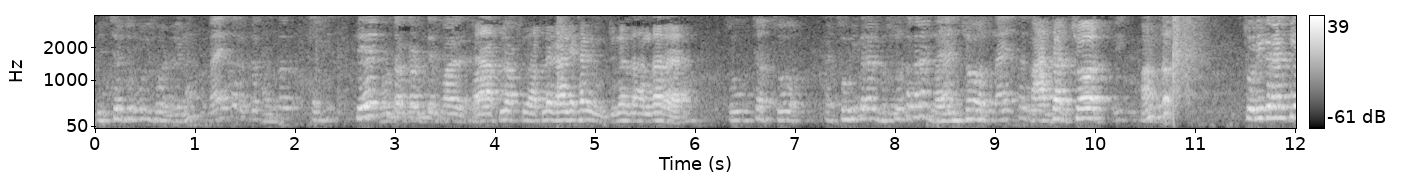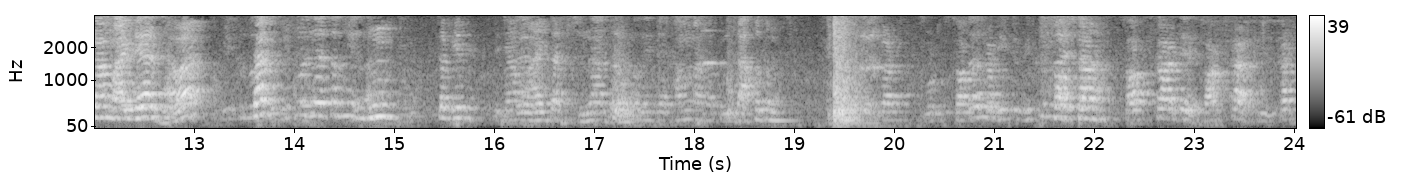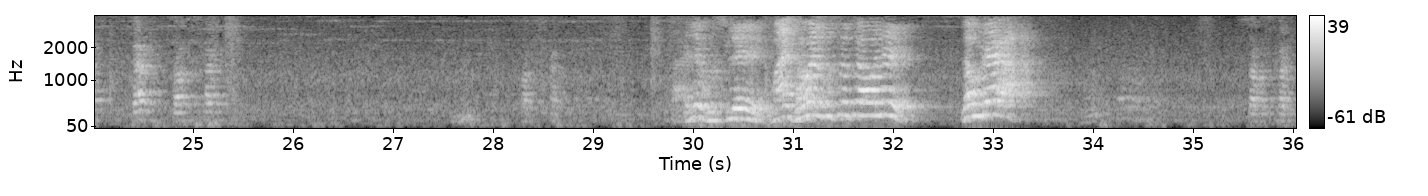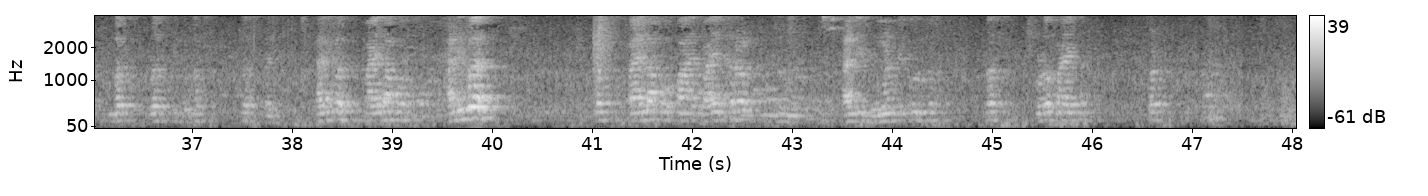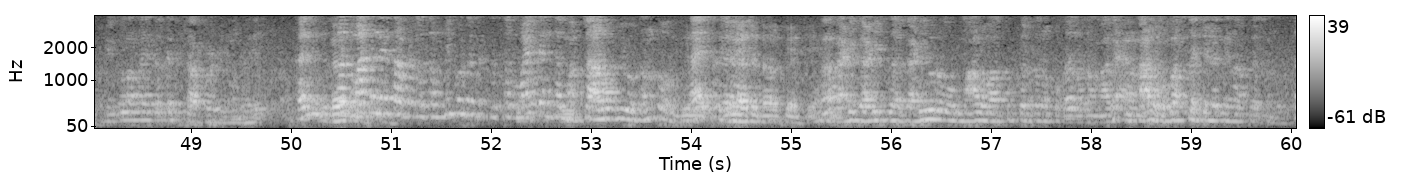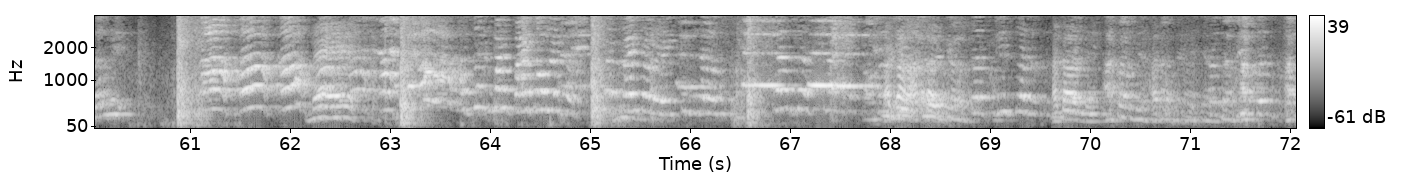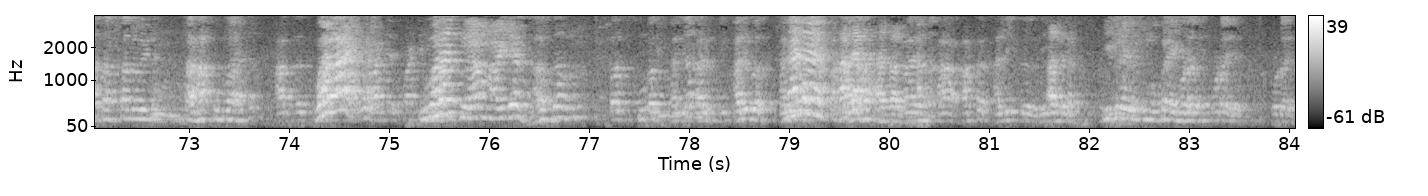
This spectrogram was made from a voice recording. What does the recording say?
पिक्चरचे पोलीस वाटले ना? नाही सर कसं तर? ते मोठा करते पाय. आपलं आपल्या गाडीखाली जुन्याचा अंधार आहे. चोरच्या चोर. काय चोरी करायला घुसलो तर करा नाही सर. चोर. चोरी करायला किंवा मायल्या झावा? विसरून विसरून नाही सर मी. हं. घे. त्याच्या मायचा शिना चौकत थांब ना आता दाखवतो सॉक्स काढ. सॉक्स सॉक्स काढ दे. सॉक्स काढ. काढ. काढ. सॉक्स काढ. सॉक्स काढ. साले घुसले. माय झवायला घुसलो त्या आवाले. लवड्या बस बस बस बस खाली. बस पायला हो खाली बस. बस पायला हो पाय पाय सरळ. खाली घुमट करून बस. बस पुढं पाय. कर पट. मी तुला नाही तर कधी सापडली सर माझं नाही सापडलं. सर मी कुठे भेटलो? सर माहिती आहे ना सर मागचा आरोपी होता ना तो. नाही सर. हा, गाडी गाडीचा गाडीवर माल वाहतूक करताना पकडला होता. मागे आणि माल उभासला केलं त्यानं आपल्या संग सर मी आ, आ, आ, नाही. आ, आ, आ, सर माझं पाय जाऊ नये सर सर पाय जाऊ नये एकदम जाऊ नये. Sir sir. आता- आता- सर आता- चल, होईल हात उभा. बस बस खाली खाली बस. हात- खाली. इकडे मोकळा पुढे. पुढे पुढे.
